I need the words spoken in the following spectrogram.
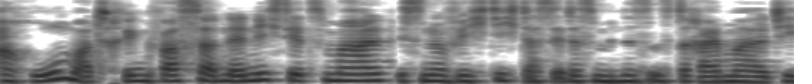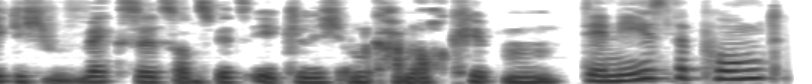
Aromatrinkwasser nenne ich es jetzt mal, ist nur wichtig, dass ihr das mindestens dreimal täglich wechselt, sonst wird's eklig und kann auch kippen. Der nächste Punkt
